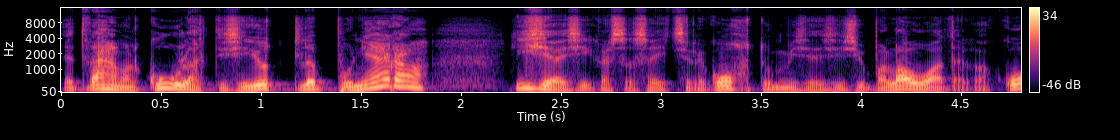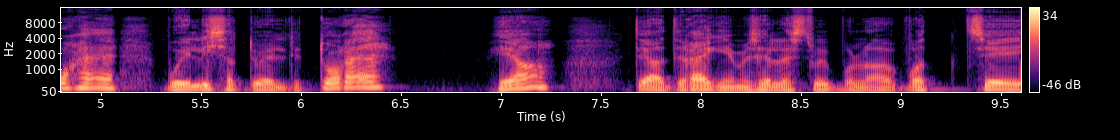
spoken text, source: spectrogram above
et vähemalt kuulati see jutt lõpuni ära, iseasi, kas sa said selle kohtumise siis juba laua taga kohe või lihtsalt öeldi tore, hea, tead, räägime sellest võib-olla vot see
